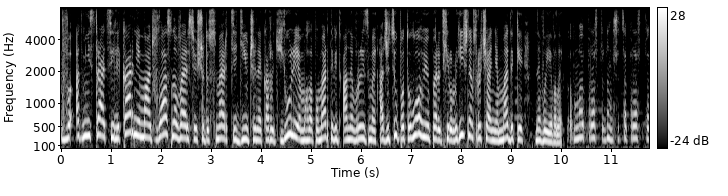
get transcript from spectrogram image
В адміністрації лікарні мають власну версію щодо смерті дівчини. кажуть, Юлія могла померти від аневризми, адже цю патологію перед хірургічним втручанням медики не виявили. Ми просто думаємо, що це просто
